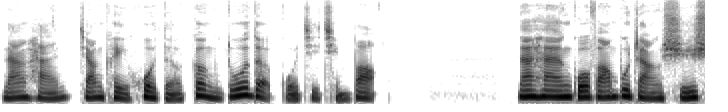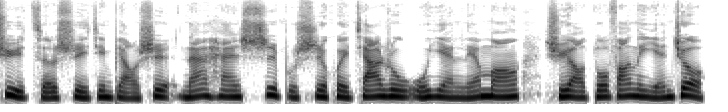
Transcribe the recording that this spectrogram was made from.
南韩将可以获得更多的国际情报。南韩国防部长徐旭则是已经表示，南韩是不是会加入五眼联盟，需要多方的研究，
